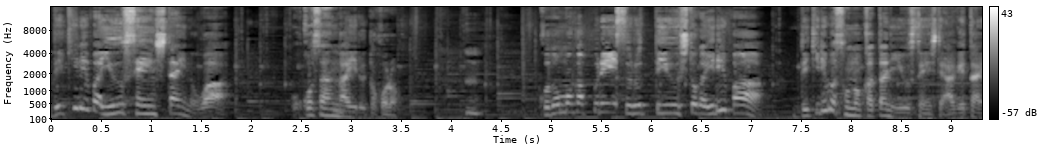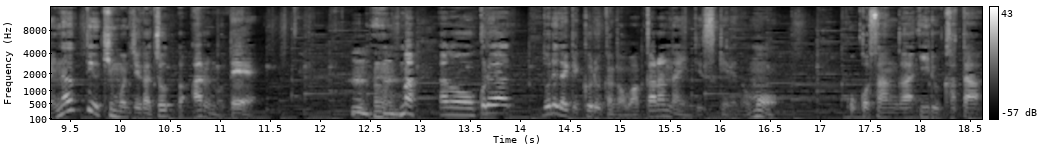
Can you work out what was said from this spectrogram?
できれば優先したいのは、お子さんがいるところ。うん子供がプレイするっていう人がいれば、できればその方に優先してあげたいなっていう気持ちがちょっとあるので、うんうん。まあ、あの、これはどれだけ来るかがわからないんですけれども、お子さんがいる方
